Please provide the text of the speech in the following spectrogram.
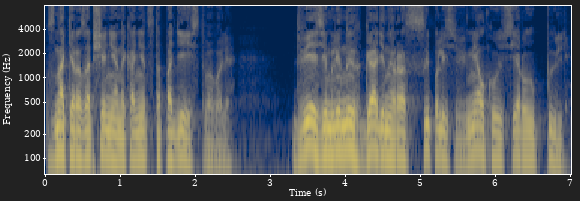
Знаки разобщения наконец-то подействовали. Две земляных гадины рассыпались в мелкую серую пыль.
